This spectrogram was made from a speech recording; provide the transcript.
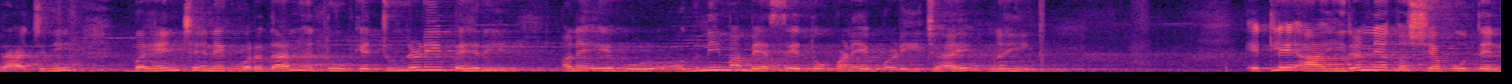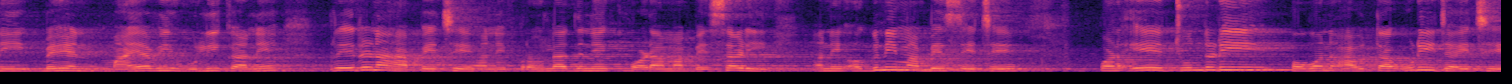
રાજની બહેન છે એને એક વરદાન હતું કે ચૂંદડી પહેરી અને એ અગ્નિમાં બેસે તો પણ એ બળી જાય નહીં. એટલે આ હિરણ્યકશ્યપુ તેની બહેન માયાવી હોલિકાને પ્રેરણા આપે છે અને પ્રહલાદને ખોળામાં બેસાડી અને અગ્નિમાં બેસે છે. પણ એ ચૂંદડી પવન આવતા ઉડી જાય છે.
